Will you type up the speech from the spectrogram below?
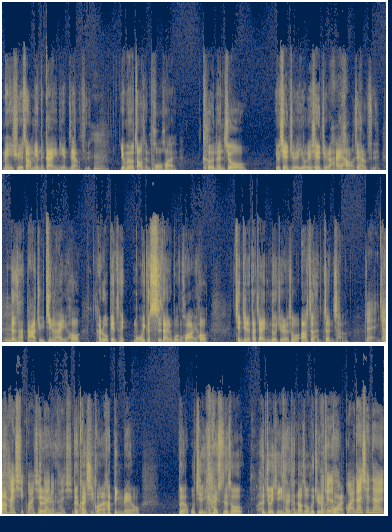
美学上面的概念这样子，嗯，有没有造成破坏？可能就有些人觉得有，有些人觉得还好这样子。嗯但是他大举进来以后，他如果变成某一个世代的文化以后，渐渐的大家一定都觉得说啊，这很正常。对，就他看习惯，现在就看习惯，对看习惯了，它并没有。对啊，我记得一开始的时候，很久以前一开始看到的时候会觉得很怪会觉得很，怪，但现在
